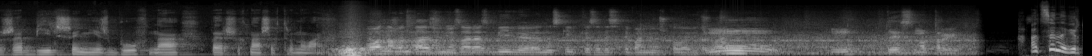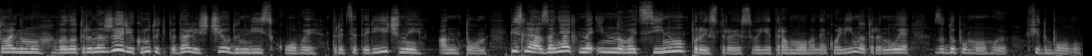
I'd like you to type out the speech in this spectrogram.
вже більше ніж був на перших наших тренуваннях. По навантаженню зараз біль наскільки за 10-бальною шкалою відчуваєте? Ну, десь на три. А це на віртуальному велотренажері крутить педалі ще один військовий, 30-річний Антон. Після занять на інноваційному пристрої своє травмоване коліно тренує за допомогою фітболу.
